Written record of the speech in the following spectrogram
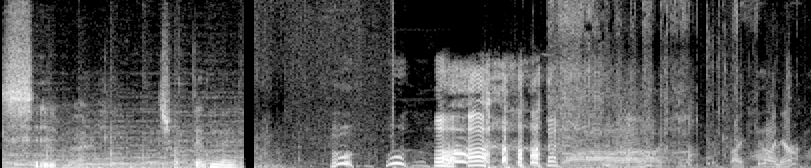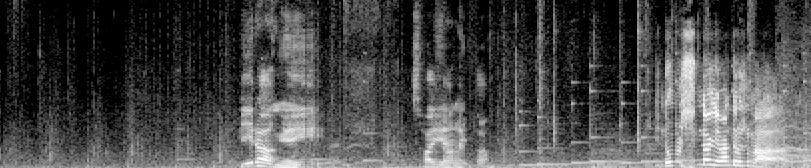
씨발 좆됐네 와. 진짜 싫어하냐? B랑 A 사이에 하나 있다. 이놈을 신나게 만들어주마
